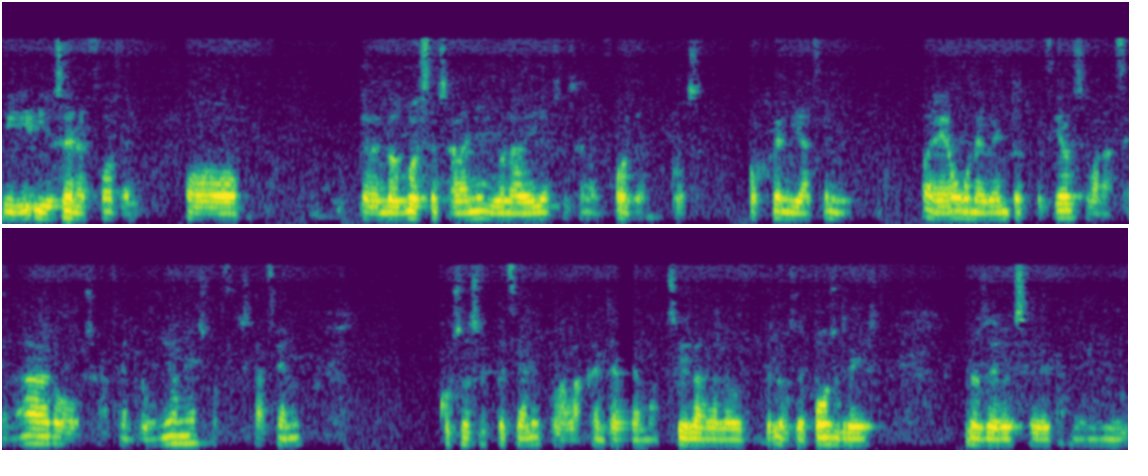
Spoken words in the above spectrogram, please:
y, es en el FOSDEM, o se ven dos veces al año y una de ellas es en el FOSDEM. Pues cogen y hacen eh, un evento especial, se van a cenar o se hacen reuniones o se hacen cosas especiales para la gente de Mozilla, de los de, los de Postgres, los de BSD también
